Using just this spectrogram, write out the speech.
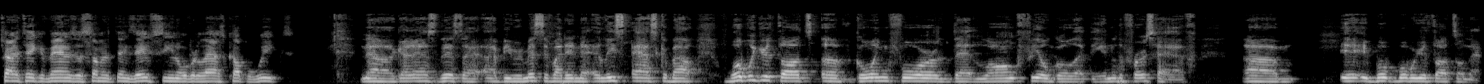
trying to take advantage of some of the things they've seen over the last couple weeks. Now, I got to ask this. I, would be remiss if I didn't at least ask about what were your thoughts of going for that long field goal at the end of the first half? Um, it, it, what, what were your thoughts on that?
